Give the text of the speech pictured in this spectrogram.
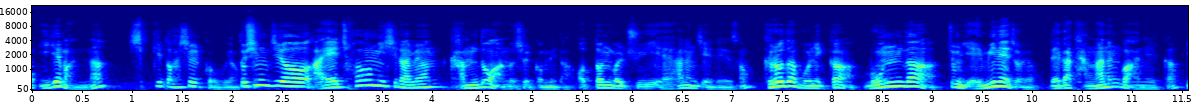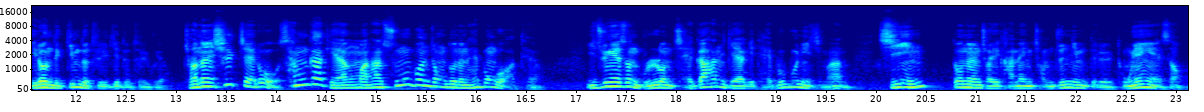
어, 이게 맞나? 싶기도 하실 거고요. 또 심지어 아예 처음이시라면 감도 안 오실 겁니다. 어떤 걸 주의해야 하는지에 대해서. 그러다 보니까 뭔가 좀 예민해져요. 내가 당하는 거 아닐까? 이런 느낌도 들기도 들고요. 저는 실제로 상가 계약만 한 20번 정도는 해본 것 같아요. 이 중에선 물론 제가 한 계약이 대부분이지만 지인 또는 저희 가맹 점주님들을 동행해서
